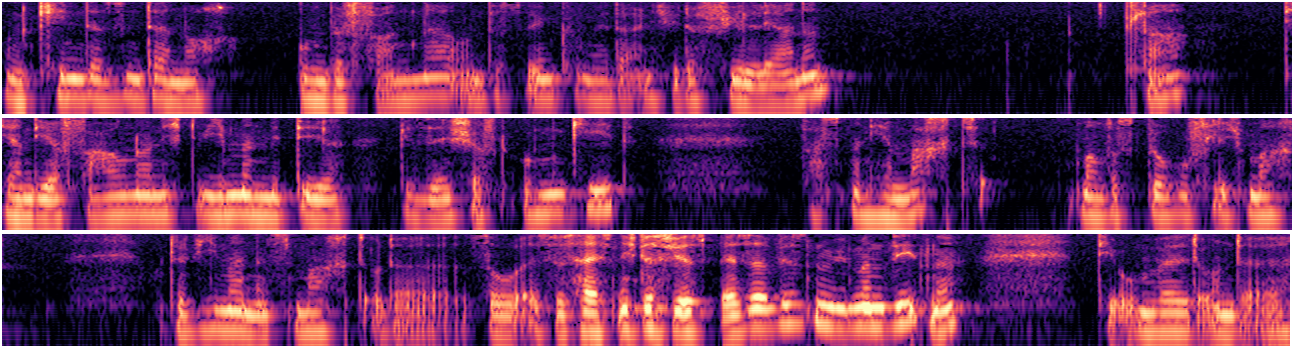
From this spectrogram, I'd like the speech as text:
Und Kinder sind da noch unbefangener und deswegen können wir da eigentlich wieder viel lernen. Klar, die haben die Erfahrung noch nicht, wie man mit der Gesellschaft umgeht, was man hier macht, ob man was beruflich macht oder wie man es macht oder so. Es heißt nicht, dass wir es besser wissen, wie man sieht, ne? Die Umwelt und äh,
